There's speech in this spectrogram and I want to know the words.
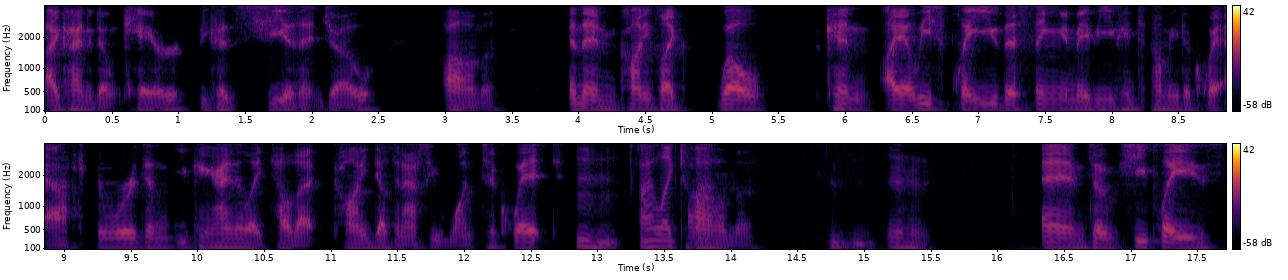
I kind of don't care because she isn't Joe. Um, and then Connie's like, well, can I at least play you this thing and maybe you can tell me to quit afterwards? And you can kind of like tell that Connie doesn't actually want to quit. hmm I liked that. Um, Mhm. mhm. and so she plays,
